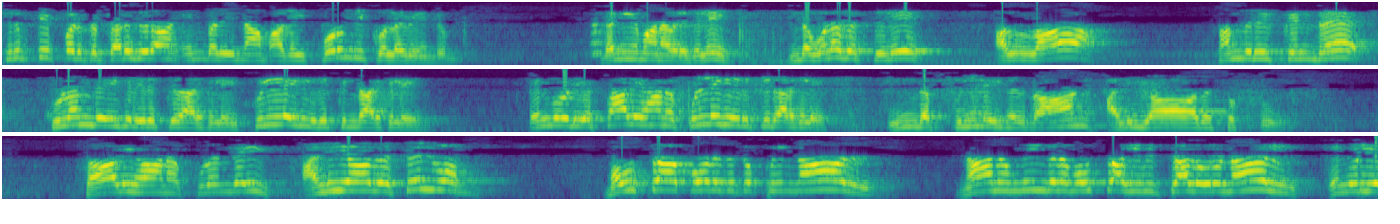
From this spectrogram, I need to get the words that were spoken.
திருப்திப்படுத்த தருகிறான் என்பதை நாம் அதை பொருந்திக் கொள்ள வேண்டும். கண்ணியமானவர்களே இந்த உலகத்திலே அல்லாஹ் தந்திருக்கின்ற குழந்தைகள் இருக்கிறார்களே பிள்ளைகள் இருக்கின்றார்களே எங்களுடைய சாலையான பிள்ளைகள் இருக்கிறார்களே இந்த பிள்ளைகள் தான் அழியாத சொத்து. சாலிகான குழந்தை அழியாத செல்வம். மௌத்தா போனதுக்கு பின்னால் நானும் நீங்களும் மௌத்தாகிவிட்டால் ஒரு நாள் எங்களுடைய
